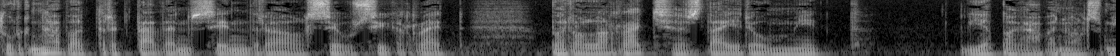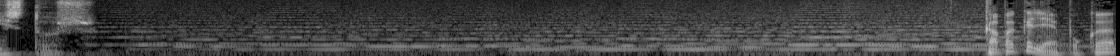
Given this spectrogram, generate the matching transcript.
tornava a tractar d'encendre el seu cigarret, però les ratxes d'aire humit li apagaven els mistos. Cap a aquella època,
